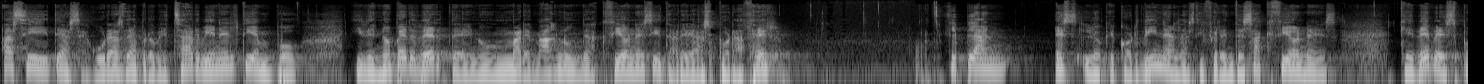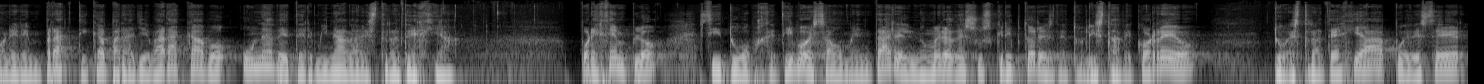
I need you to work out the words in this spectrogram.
Así te aseguras de aprovechar bien el tiempo y de no perderte en un mare magnum de acciones y tareas por hacer. El plan es lo que coordina las diferentes acciones que debes poner en práctica para llevar a cabo una determinada estrategia. Por ejemplo, si tu objetivo es aumentar el número de suscriptores de tu lista de correo, tu estrategia puede ser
